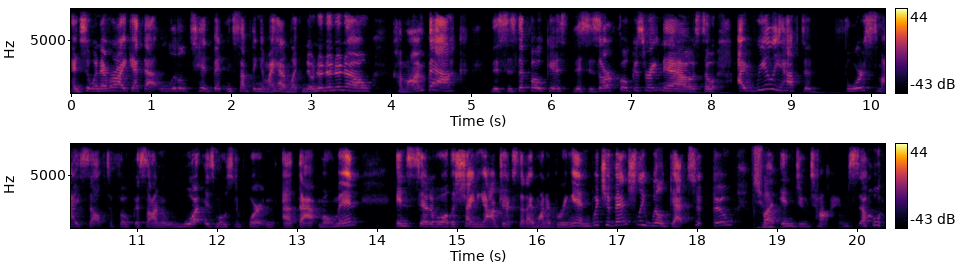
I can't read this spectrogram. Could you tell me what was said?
And so whenever I get that little tidbit and something in my head, I'm like, no, no, no, no, no, come on back. This is the focus. This is our focus right now. So I really have to force myself to focus on what is most important at that moment instead of all the shiny objects that I want to bring in, which eventually we'll get to, sure. but in due time. So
